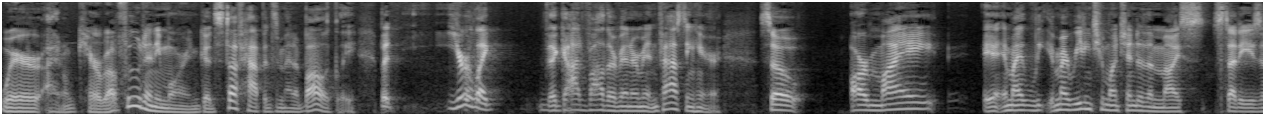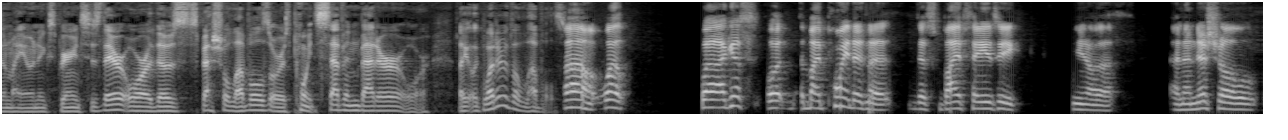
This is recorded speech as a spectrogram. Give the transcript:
where I don't care about food anymore and good stuff happens metabolically. But you're like the godfather of intermittent fasting here. So are my am I am I reading too much into the mice studies and my own experiences there, or are those special levels, or is 0.7 better, or like like what are the levels? Oh well, well, I guess what my point in the, this biphasic, you know, an initial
